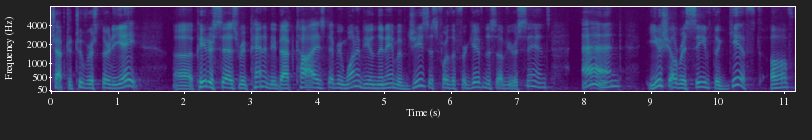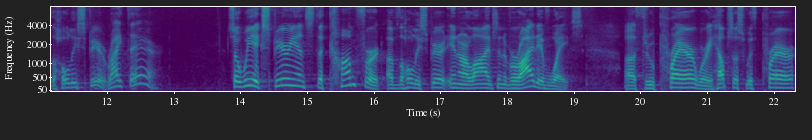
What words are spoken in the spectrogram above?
chapter 2, verse 38, uh, Peter says, repent and be baptized, every one of you, in the name of Jesus for the forgiveness of your sins, and you shall receive the gift of the Holy Spirit, right there. So we experience the comfort of the Holy Spirit in our lives in a variety of ways. Uh, through prayer, where He helps us with prayer,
